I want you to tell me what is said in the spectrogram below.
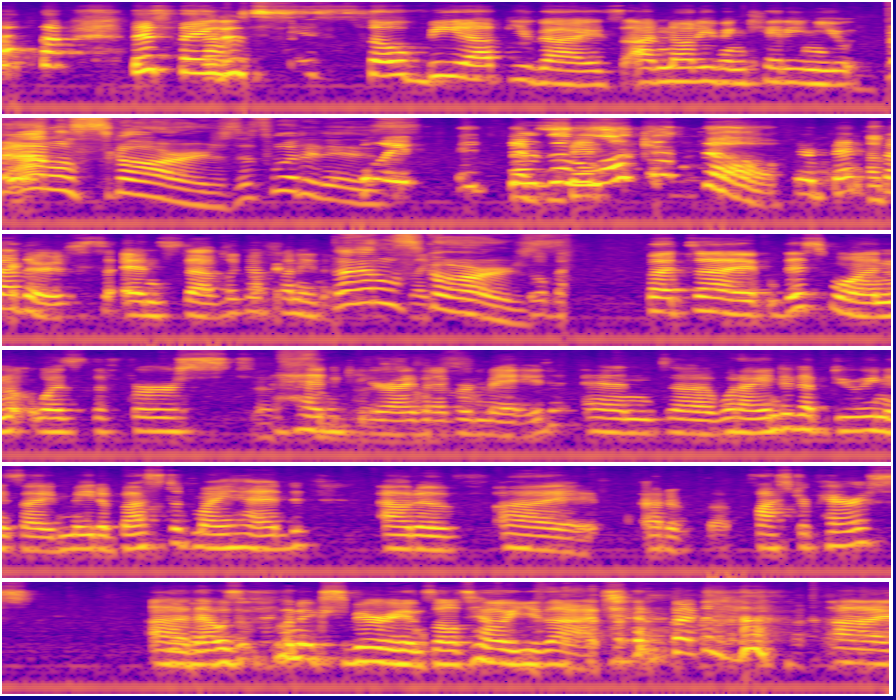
this thing That is, is- so beat up you guys i'm not even kidding you Battle scars. That's what it is. Really, It The doesn't bit- look it though. They're bent Okay. feathers and stuff. Look how funny that is. Battle Like, scars. go. But uh, this one was the first That's so headgear bad. I've ever made, and uh, what I ended up doing is I made a bust of my head out of uh, out of uh, plaster Paris. Uh, That was a fun experience, I'll tell you that. uh,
